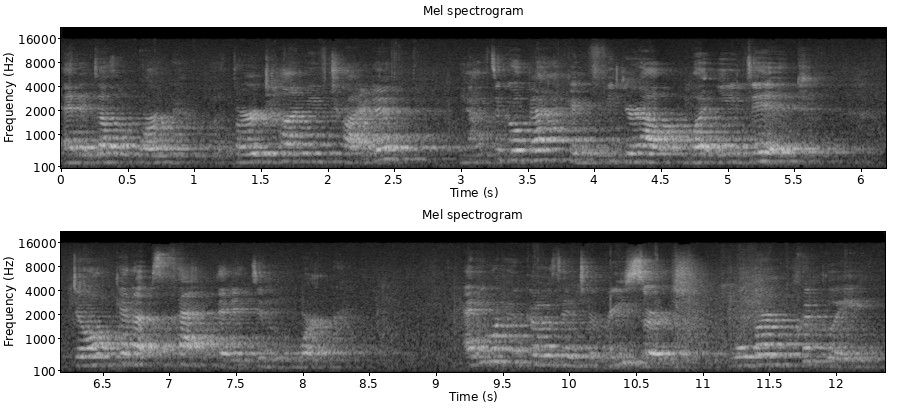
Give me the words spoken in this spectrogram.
and it doesn't work the third time you've tried it, you have to go back and figure out what you did. Don't get upset that it didn't work. Anyone who goes into research will learn quickly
